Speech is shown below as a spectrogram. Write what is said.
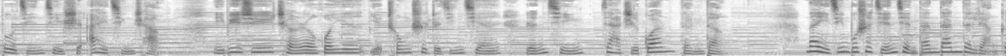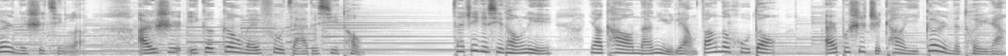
不仅仅是爱情场，你必须承认，婚姻也充斥着金钱、人情、价值观等等。那已经不是简简单单的两个人的事情了，而是一个更为复杂的系统。在这个系统里，要靠男女两方的互动，而不是只靠一个人的退让。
